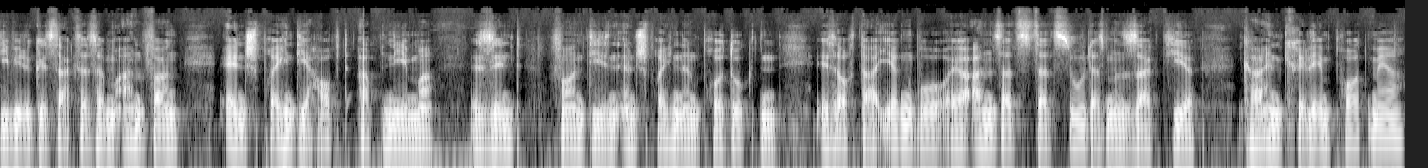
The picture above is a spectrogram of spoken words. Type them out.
die, wie du gesagt hast am Anfang, entsprechend die Hauptabnehmer sind von diesen entsprechenden Produkten. Ist auch da irgendwo euer Ansatz dazu, dass man sagt, hier kein Grillimport mehr?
